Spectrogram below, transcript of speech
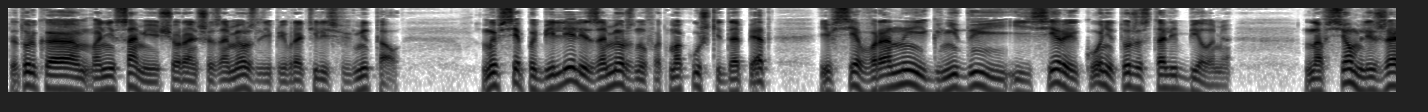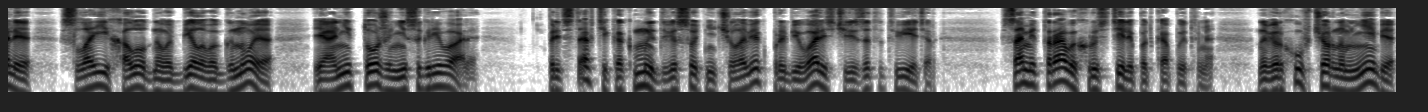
да только они сами еще раньше замерзли и превратились в металл. Мы все побелели, замерзнув от макушки до пят, и все вороны, гнеды и серые кони тоже стали белыми. На всем лежали слои холодного белого гноя, и они тоже не согревали. Представьте, как мы, две сотни человек, пробивались через этот ветер. Сами травы хрустели под копытами. Наверху, в черном небе,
